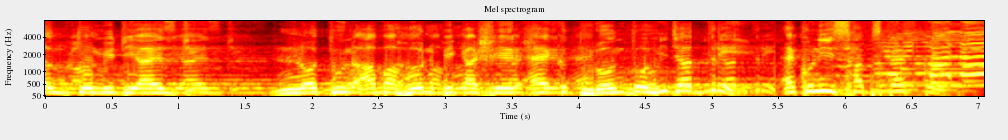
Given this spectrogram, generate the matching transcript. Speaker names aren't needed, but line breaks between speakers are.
প্রান্ত media SD নতুন আবাহন বিকাশের এক দুরন্ত অভিযাত্রী। এখনই সাবস্ক্রাইব করুন।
